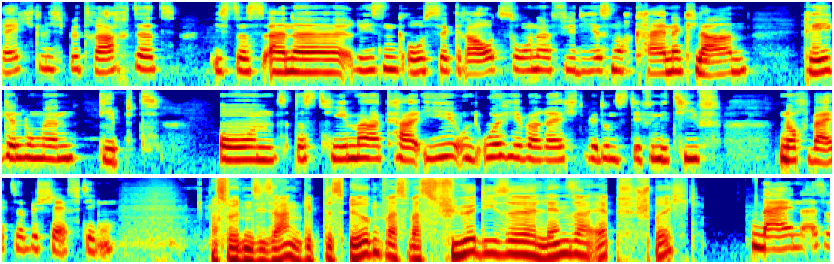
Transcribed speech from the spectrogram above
Rechtlich betrachtet ist das eine riesengroße Grauzone, für die es noch keine klaren Regelungen gibt. Und das Thema KI und Urheberrecht wird uns definitiv noch weiter beschäftigen. Was würden Sie sagen? Gibt es irgendwas, was für diese Lenser-App spricht? Nein, also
